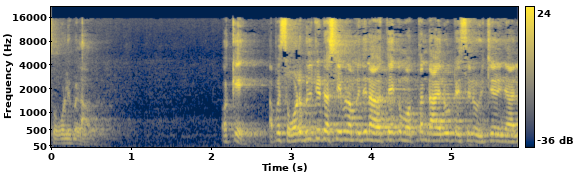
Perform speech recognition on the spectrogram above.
സോളിബിൾ ആവും. ഓക്കെ അപ്പോൾ സോളിബിലിറ്റി ടെസ്റ്റ് ചെയ്യുമ്പോൾ നമ്മൾ ഇതിനകത്തേക്ക് മൊത്തം ഡയലൂട്ട് എസ് എൽ ഒഴിച്ചു കഴിഞ്ഞാൽ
